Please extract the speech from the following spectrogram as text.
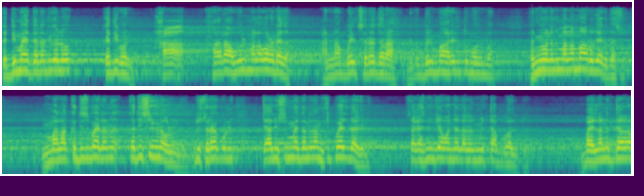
कधी मैदानात गेलो कधी पण. हा हा राहुल मला ओरडायचा अण्णा बैल सरळ धरा नाही तर बैल मारेल तुम्हाला मग पण मी म्हणत मला मारू द्या एकदाशी मला कधीच बैलानं कधी शिंग लावलं नाही. दुसऱ्या कोण त्या दिवशी मैदानात आमची पैज लागेल. सगळ्यांनी जेवण द्यायला लागेल मी टाप घालतो. बैलानं त्या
